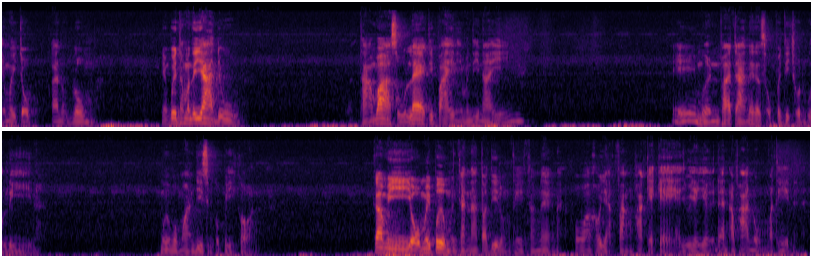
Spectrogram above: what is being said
ยังไม่จบการอบรม ยังเป็นธรรมนิยาตอยู่ ถามว่าศูนย์แรกที่ไปเนี่ยมันที่ไหน เอ๊เหมือนพระอาจารย์น่าจะส่งไปที่ชนบุรีนะเมื่อประมาณยี่สิบกว่าปีก่อน ก็มีโยมไม่ปลื้มเหมือนกันนะ ตอนที่ลงเทศครั้งแรกนะเพราะว่าเขาอยากฟังพระแก่ๆอายุเยอะๆดันเอาพระหนุ่มมาเทศนะ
